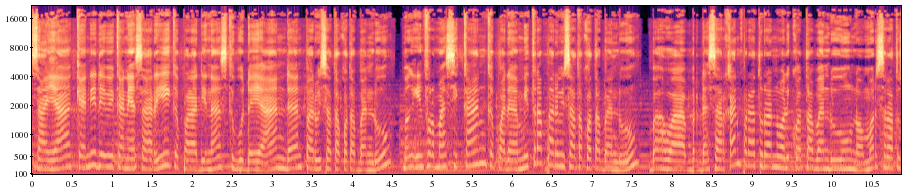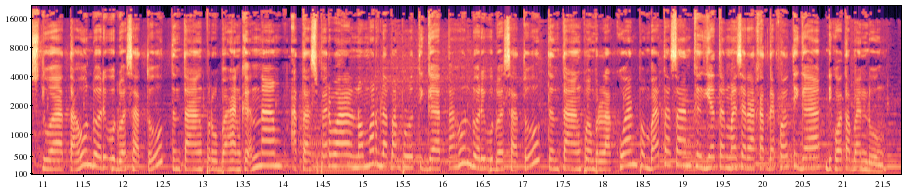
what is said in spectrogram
Saya Kenny Dewi Kaniasari Kepala Dinas Kebudayaan dan Pariwisata Kota Bandung Menginformasikan kepada Mitra Pariwisata Kota Bandung Bahwa berdasarkan Peraturan Wali Kota Bandung Nomor 102 Tahun 2021 Tentang perubahan ke-6 atas Perwal Nomor 83 Tahun 2021 Tentang pemberlakuan pembatasan kegiatan masyarakat level 3 di Kota Bandung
